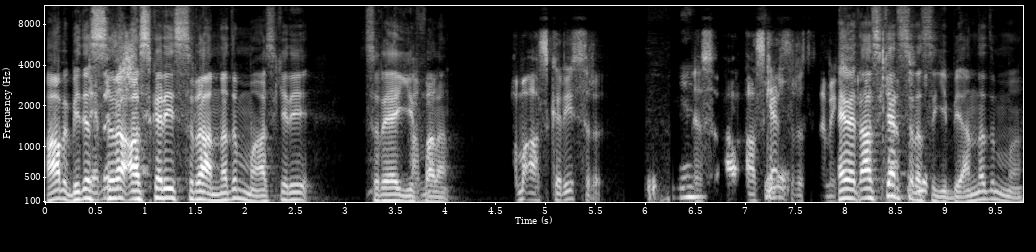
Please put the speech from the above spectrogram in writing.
Abi bir de Demez sıra işte. askeri sıra anladın mı? Askeri sıraya gir Ama- falan. Ama askeri? Nasıl? A- Asker sırası demek. Evet istiyorum. asker sırası gibi anladın mı?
